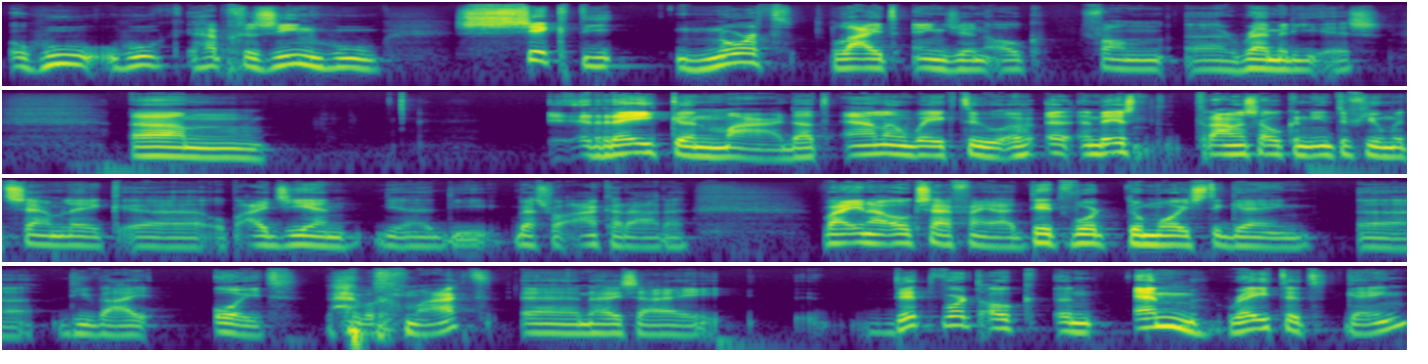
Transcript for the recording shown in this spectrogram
hoe, hoe ik heb gezien hoe sick die Northlight engine ook van uh, Remedy is. Um, reken maar dat Alan Wake 2... en er is trouwens ook een interview met Sam Lake op IGN, die, die ik best wel aan. Waarin hij ook zei van ja, dit wordt de mooiste game die wij ooit hebben gemaakt. En hij zei, dit wordt ook een M-rated game.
